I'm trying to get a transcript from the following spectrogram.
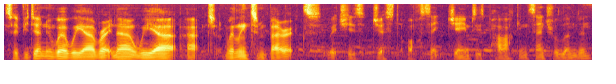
So, if you don't know where we are right now, we are at Wellington Barracks, which is just off St James's Park in central London.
